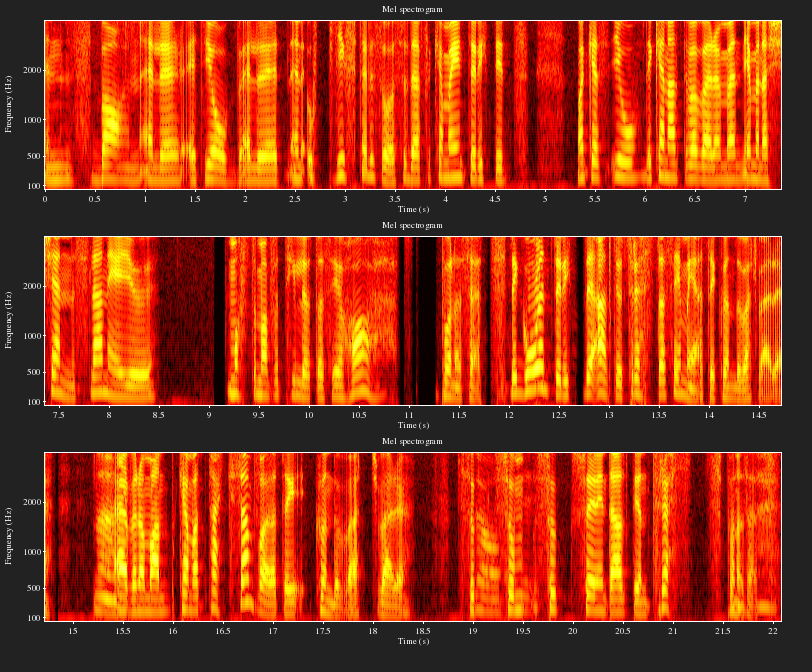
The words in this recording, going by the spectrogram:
ens barn eller ett jobb eller ett, en uppgift eller så. Så därför kan man ju inte riktigt... Man kan, jo, det kan alltid vara värre men jag menar känslan är ju... Måste man få tillåta sig att ha på något sätt. Det går inte riktigt, alltid att trösta sig med att det kunde varit värre. Nej. Även om man kan vara tacksam för att det kunde varit värre. Så, ja, så, så, så, är det inte alltid en tröst på något sätt.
